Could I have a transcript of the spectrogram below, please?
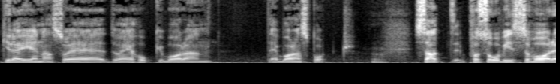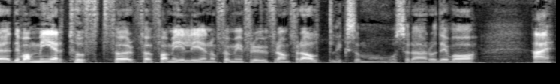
grejerna så är, då är hockey bara en, det är bara en sport. Mm. Så att på så vis så var det, det var mer tufft för, för familjen och för min fru framförallt liksom och, och sådär och det var, nej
